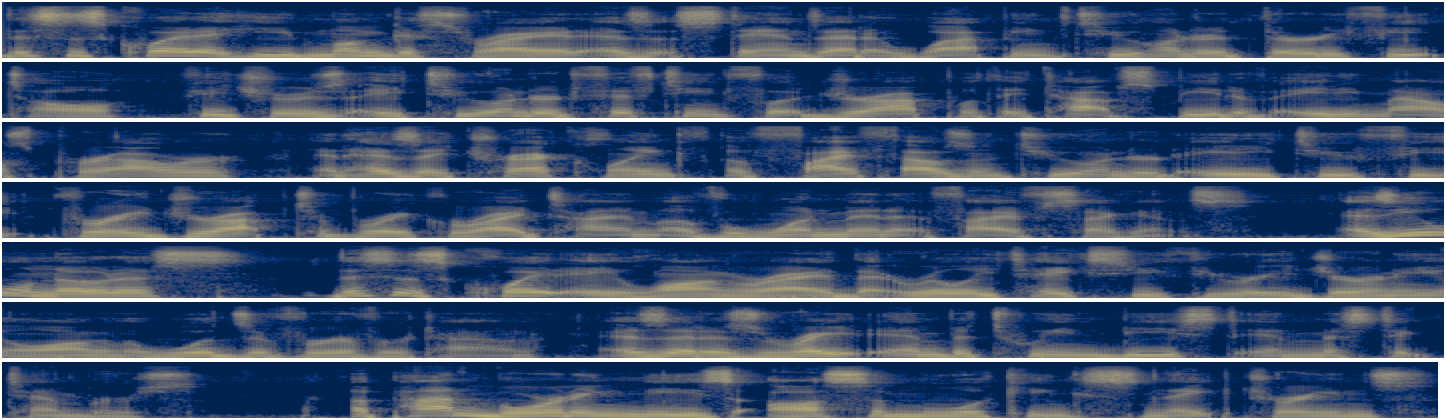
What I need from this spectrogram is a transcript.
This is quite a humongous ride as it stands at a whopping 230 feet tall, features a 215 foot drop with a top speed of 80 miles per hour, and has a track length of 5,282 feet for a drop to brake ride time of 1 minute 5 seconds. As you will notice, this is quite a long ride that really takes you through a journey along the woods of Rivertown, as it is right in between Beast and Mystic Timbers. Upon boarding these awesome looking snake trains,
